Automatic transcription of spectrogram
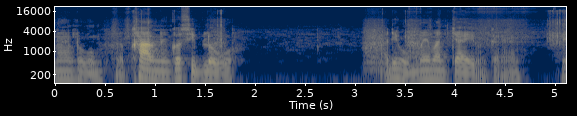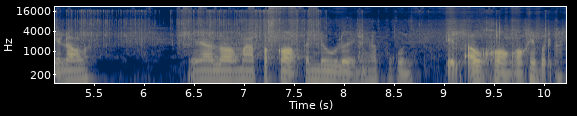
นะครับทุกคนแล้วข้างหนึ่งก็สิบโล อันนี้ผมไม่มั่นใจเหมือนกันนะเดี๋ยวลอง เดี๋ยวเราลองมาประกอบกันดูเลยนะครับทุกคนเดี๋ยวเอาของออกให้หมดก่อน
